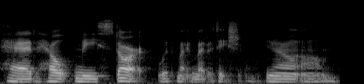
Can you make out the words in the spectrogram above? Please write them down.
had helped me start with my meditation. You know, um,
